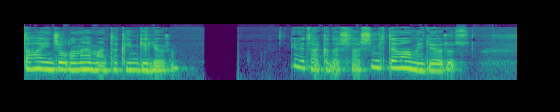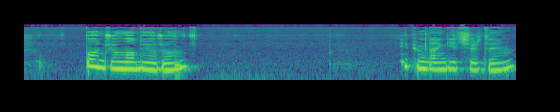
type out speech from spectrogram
daha ince olanı hemen takayım geliyorum. Evet arkadaşlar şimdi devam ediyoruz. Boncuğumu alıyorum ipimden geçirdim.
